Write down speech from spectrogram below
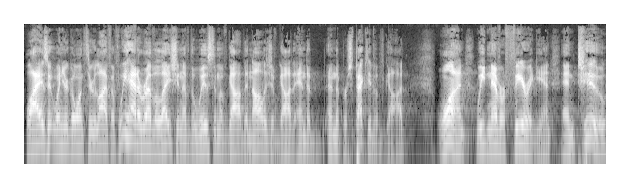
Why is it when you're going through life? If we had a revelation of the wisdom of God, the knowledge of God, and the, and the perspective of God, one, we'd never fear again. And two,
